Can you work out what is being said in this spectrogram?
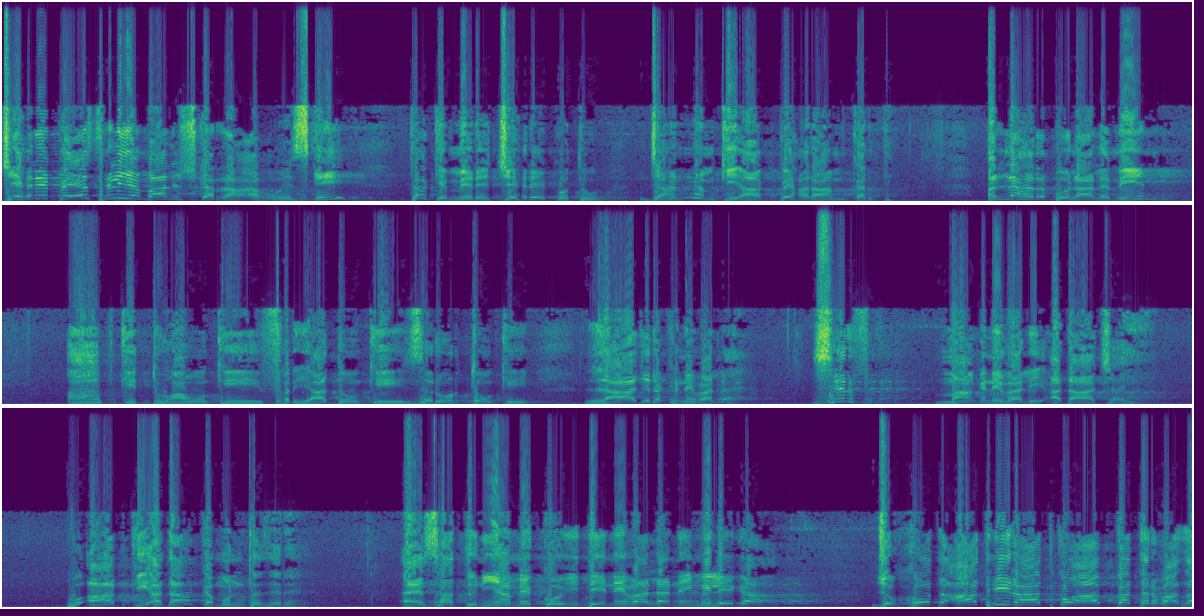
چہرے پہ اس لیے مالش کر رہا ہوں اس کی، تاکہ میرے چہرے کو تو جہنم کی آگ پہ حرام کر دے۔ اللہ رب العالمین، آپ کی دعاؤں کی، فریادوں کی، ضرورتوں کی لاج رکھنے والا ہے۔ صرف مانگنے والی ادا چاہیے۔ وہ آپ کی ادا کا منتظر ہے۔ ایسا دنیا میں کوئی دینے والا نہیں ملے گا جو خود آدھی رات کو آپ کا دروازہ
